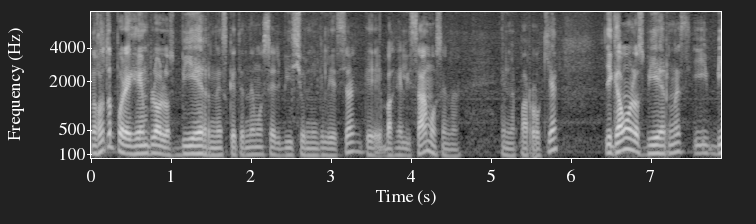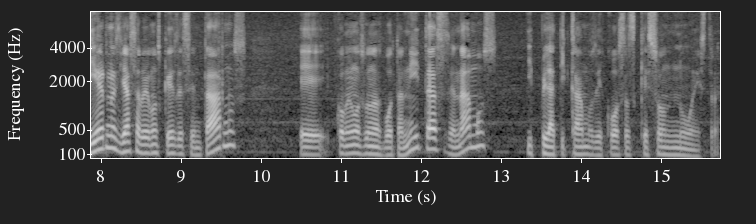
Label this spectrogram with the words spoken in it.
Nosotros, por ejemplo, los viernes que tenemos servicio en la iglesia, que evangelizamos en la, en la parroquia, llegamos los viernes y viernes ya sabemos que es de sentarnos, eh, comemos unas botanitas, cenamos y platicamos de cosas que son nuestras.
